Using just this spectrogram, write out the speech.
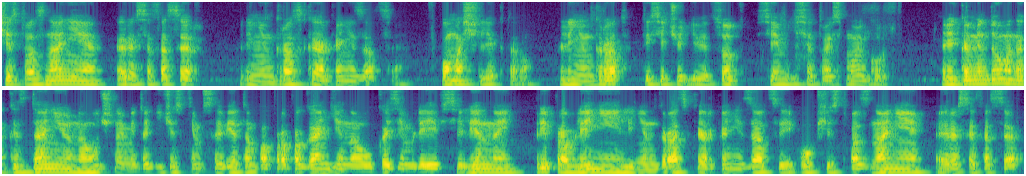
Общество знания РСФСР. Ленинградская организация. В помощь лектору. Ленинград, 1978 год. Рекомендовано к изданию научно-методическим советом по пропаганде наук о Земле и Вселенной при правлении Ленинградской организации Общества знания РСФСР.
